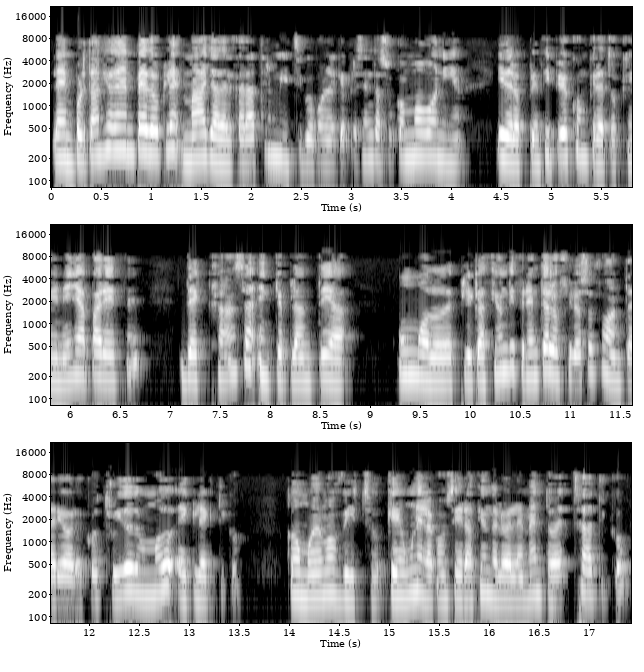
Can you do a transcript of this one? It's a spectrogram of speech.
La importancia de Empédocles, más allá del carácter místico con el que presenta su cosmogonía y de los principios concretos que en ella aparecen, descansa en que plantea un modo de explicación diferente a los filósofos anteriores, construido de un modo ecléctico, como hemos visto, que une la consideración de los elementos estáticos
